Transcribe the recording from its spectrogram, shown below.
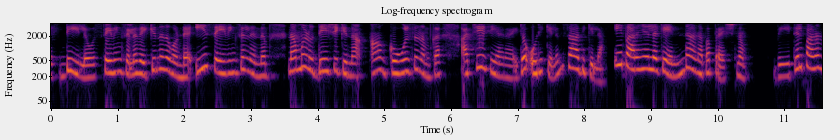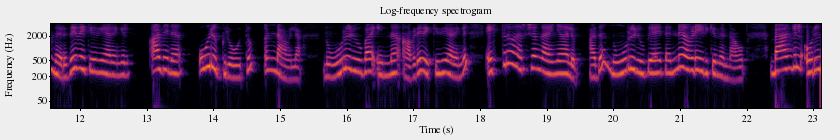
എഫ് ഡിയിലോ സേവിങ്സിലോ വെക്കുന്നത് കൊണ്ട് ഈ സേവിങ്സിൽ നിന്നും നമ്മൾ ഉദ്ദേശിക്കുന്ന ആ ഗോൾസ് നമുക്ക് അച്ചീവ് ചെയ്യാനായിട്ട് ഒരിക്കലും സാധിക്കില്ല. ഈ പറഞ്ഞതിലൊക്കെ എന്താണ് അപ്പൊ പ്രശ്നം? വീട്ടിൽ പണം വെറുതെ വെക്കുകയാണെങ്കിൽ അതിന് ഒരു ഗ്രോത്തും ഉണ്ടാവില്ല. നൂറ് രൂപ ഇന്ന് അവിടെ വെക്കുകയാണെങ്കിൽ എത്ര വർഷം കഴിഞ്ഞാലും അത് നൂറ് രൂപയായി തന്നെ അവിടെ ഇരിക്കുന്നുണ്ടാവും. ബാങ്കിൽ ഒരു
